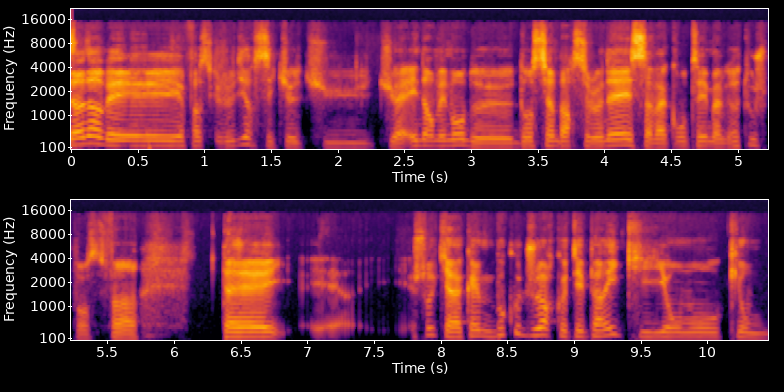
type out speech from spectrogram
non, non, mais enfin, ce que je veux dire, c'est que tu, tu as énormément d'anciens Barcelonais, ça va compter malgré tout, je pense. Enfin, je trouve qu'il y a quand même beaucoup de joueurs côté Paris qui ont, qui ont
